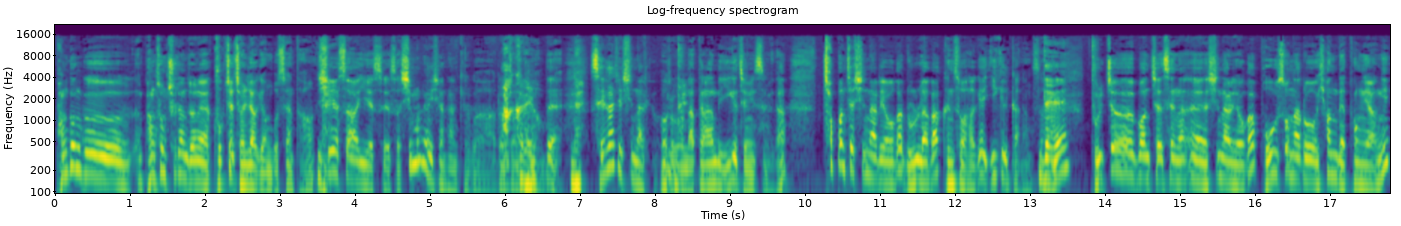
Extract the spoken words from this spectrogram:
방금 그 방송 출연 전에 국제 전략 연구센터 네. CSIS에서 시뮬레이션 한 결과를 아, 전했는데 네. 세 가지 시나리오로 네. 나타나는데 이게 재밌습니다. 첫 번째 시나리오가 룰라가 근소하게 이길 가능성. 네. 둘째 번째 시나리오가 보우소나로 현 대통령이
